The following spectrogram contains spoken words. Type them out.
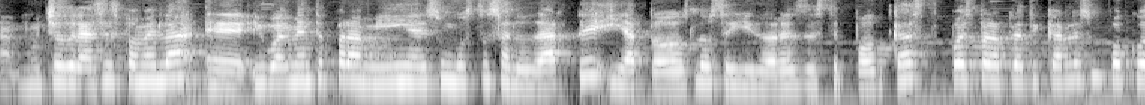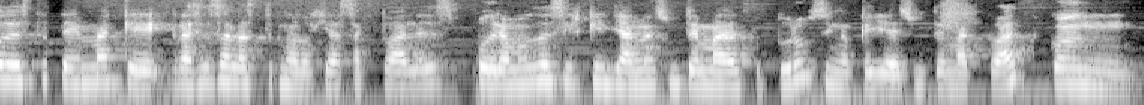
Ah, muchas gracias, Pamela. Eh, igualmente para mí es un gusto saludarte y a todos los seguidores de este podcast, pues para platicarles un poco de este tema que gracias a las tecnologías actuales podríamos decir que ya no es un tema del futuro, sino que ya es un tema actual con,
